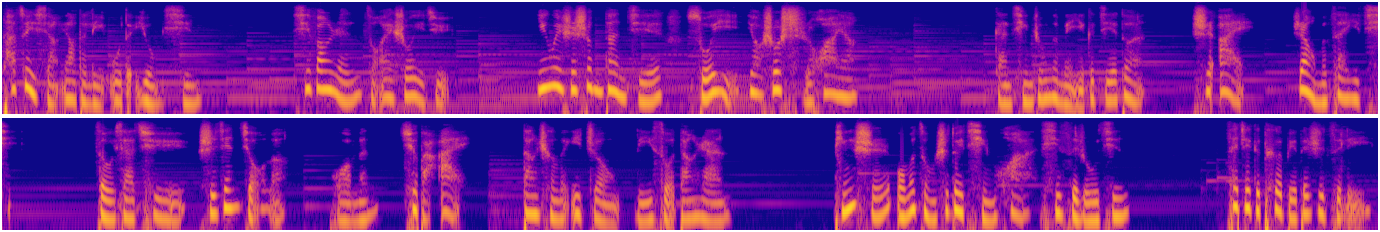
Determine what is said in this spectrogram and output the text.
他最想要的礼物的用心。西方人总爱说一句因为是圣诞节，所以要说实话呀。感情中的每一个阶段，是爱让我们在一起走下去。时间久了，我们却把爱当成了一种理所当然。平时我们总是对情话惜字如金，在这个特别的日子里，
